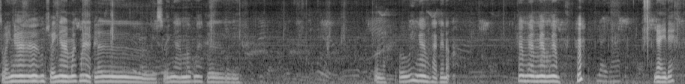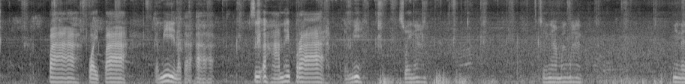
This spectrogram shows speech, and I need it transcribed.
สวยงาม สวยงามมาก ๆ เลย สวยงามมาก ๆ เลยโอ้ยงามคักเลยเนาะงามงามงามงาม ใหญ่มากใหญ่เด้ปลาปล่อยปลาก็มีแล้วก็อ่าซื้ออาหารให้ปลาก็มีสวยงาม สวยงามมากๆ นี่แหละ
